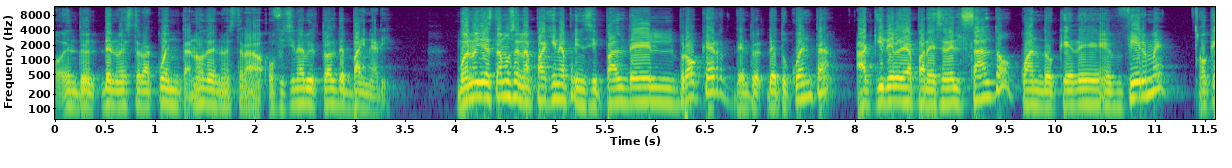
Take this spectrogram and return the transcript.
de, nuestra cuenta, ¿no? de nuestra oficina virtual de Binary. Bueno, ya estamos en la página principal del broker, de, de tu cuenta. Aquí debe de aparecer el saldo cuando quede en firme, ¿ok?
